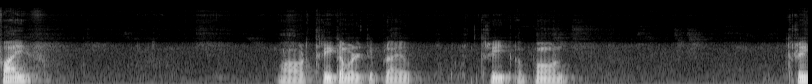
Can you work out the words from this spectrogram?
फाइव और थ्री का मल्टीप्लाई थ्री अपॉन थ्री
